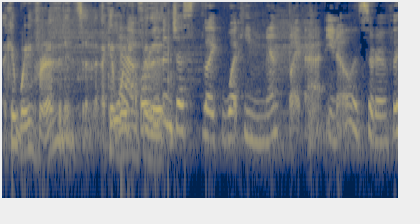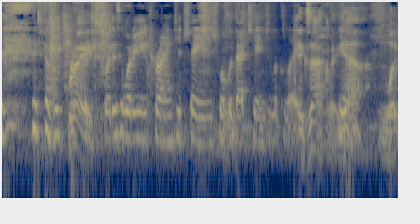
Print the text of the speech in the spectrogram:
I kept waiting for evidence of it. I kept Mm. Yeah, waiting for or the. even just like what he meant by that. You know, it's sort of like, Right. What is what are you trying to change? What would that change look like? Exactly. Yeah. Mm-hmm. Yeah. What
